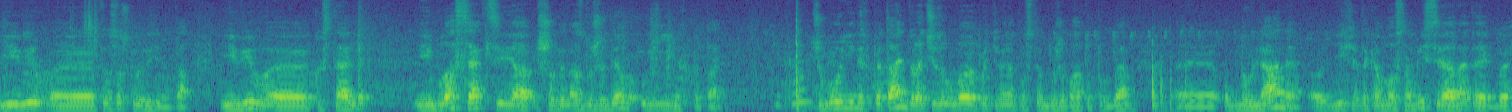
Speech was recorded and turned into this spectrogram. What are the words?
її вів е, філософсько релігійна, так. Її вів е, костельник. І була секція, що для нас дуже дивно, унійних питань. Чому унійних питань? До речі, умови потім виникло з тим дуже багато проблем. Е, обновляни, їхня така основна місія, знаєте, якби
